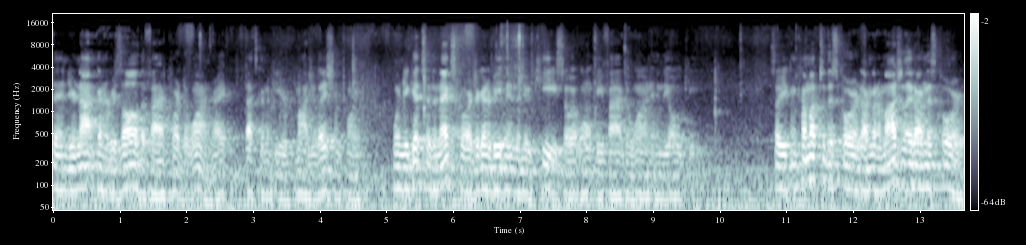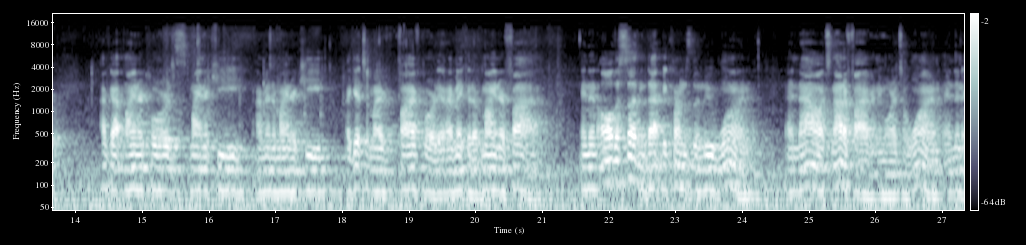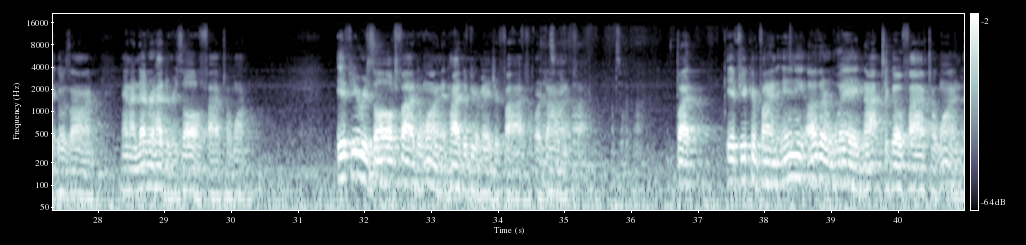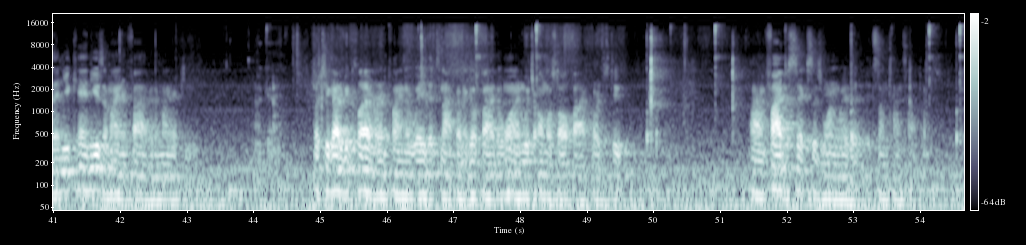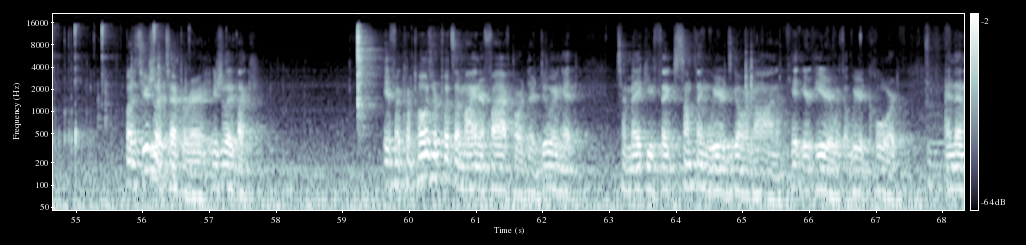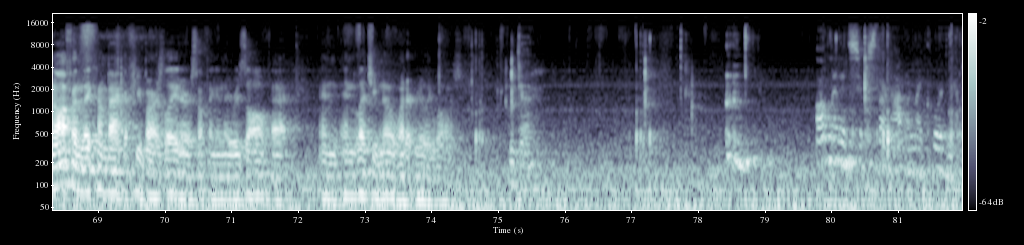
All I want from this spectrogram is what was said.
then you're not gonna resolve the five chord to one, right? That's gonna be your modulation point. When you get to the next chord, you're gonna be in the new key, so it won't be five to one in the old key. So you can come up to this chord, I'm gonna modulate on this chord. I've got minor chords, minor key, I'm in a minor key. I get to my five chord and I make it a minor five. And then all of a sudden, that becomes the new one. And now it's not a five anymore, it's a one, and then it goes on. And I never had to resolve five to one. If you resolved five to one, it had to be a major five or That's what I dominant thought. five. That's what I thought. But if you can find any other way not to go five to one, then you can use a minor five and a minor key. Okay. But you gotta be clever and find a way that's not gonna go five to one, which almost all five chords do. Um, five to six is one way that it sometimes happens. But it's usually temporary, usually like, if a composer puts a minor five chord, they're doing it to make you think something weird's going on, hit your ear with a weird chord. And then often they come back a few bars later or something and they resolve that and, and let you know what it really was. Okay. Augmented sixths are not on my chord map.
